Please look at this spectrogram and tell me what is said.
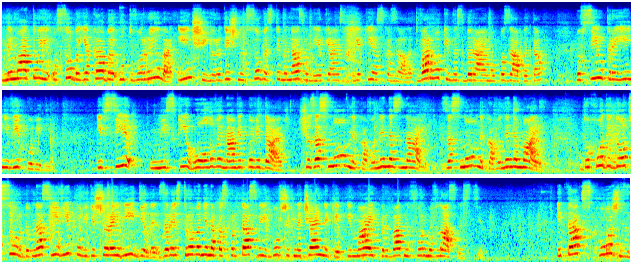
нема тої особи, яка би утворила інші юридичні особи з тими назвами, які я, сказала. Два роки ми збираємо по запитах по всій Україні відповіді. І всі міські голови нам відповідають, що засновника вони не знають, засновника вони не мають. Доходить до абсурду. В нас є відповіді, що райвідділи зареєстровані на паспорта своїх бувших начальників і мають приватну форму власності. І так з кожним,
